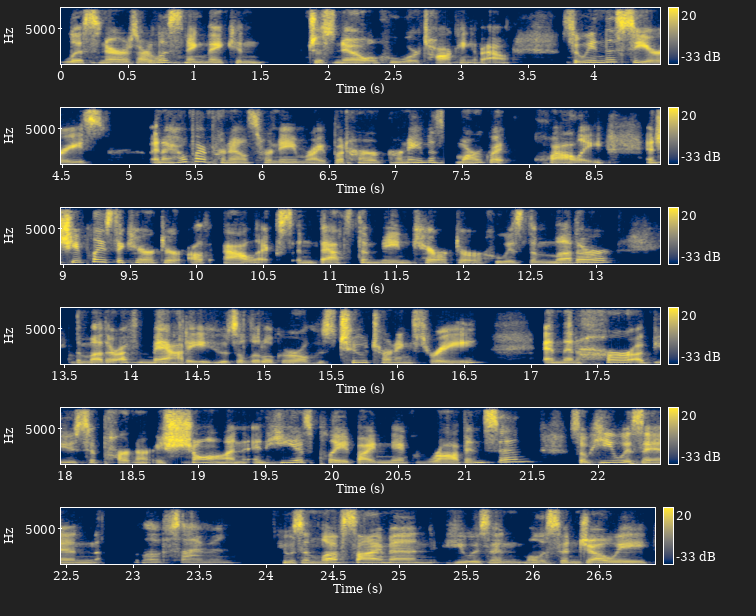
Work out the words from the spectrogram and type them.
listeners are listening, they can just know who we're talking about. So in the series, and I hope I pronounce her name right, but her, her name is Margaret Qualley, and she plays the character of Alex. And that's the main character who is the mother, the mother of Maddie, who's a little girl who's two turning three. And then her abusive partner is Sean, and he is played by Nick Robinson. So he was in Love Simon. He was in Love Simon. He was in Melissa and Joey.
